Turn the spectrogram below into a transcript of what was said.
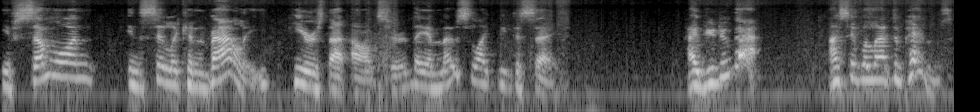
If someone in Silicon Valley hears that answer, they are most likely to say, how do you do that? I said, well, that depends.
